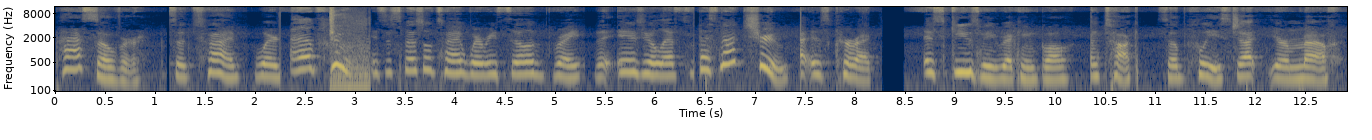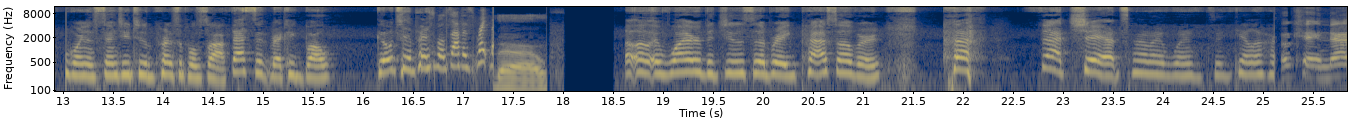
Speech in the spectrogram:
Passover. It's a time where it's a special time where we celebrate the Israelites. That's not true. That is correct. Excuse me, Wrecking Ball. I'm talking, so please shut your mouth. I'm going to send you to the principal's office. That's it, Wrecking Ball. Go to The principal's office right now. Oh, and why are the Jews celebrating Passover? Ha! That chance! Time I went to Kelleher. Okay, now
